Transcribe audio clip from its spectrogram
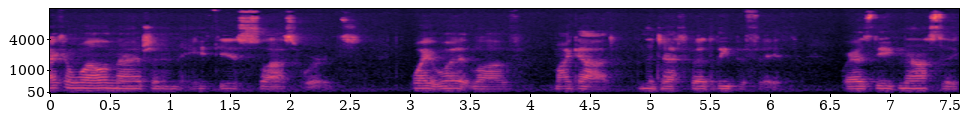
I can well imagine an atheist's last words White, white love, my God, and the deathbed leap of faith. Whereas the agnostic,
